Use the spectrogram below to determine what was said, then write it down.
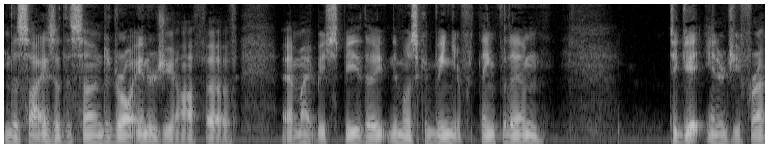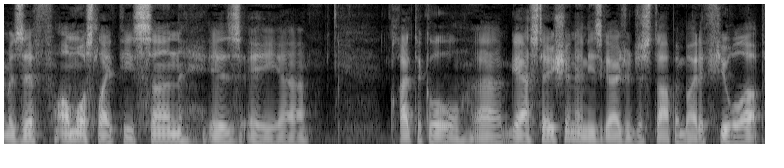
the size of the sun to draw energy off of. It might be, be the, the most convenient thing for them to get energy from, as if almost like the sun is a uh, galactical uh, gas station and these guys are just stopping by to fuel up.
